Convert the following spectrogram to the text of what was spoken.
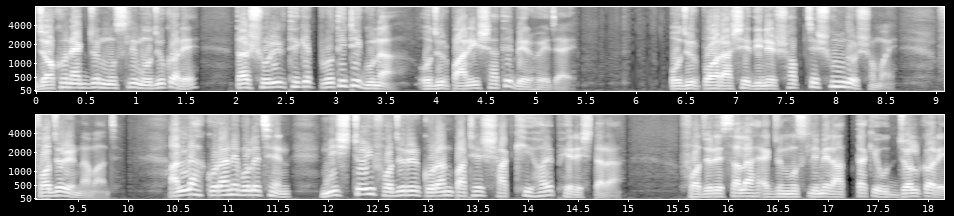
যখন একজন মুসলিম অজু করে, তার শরীর থেকে প্রতিটি গুণা অজুর পানির সাথে বের হয়ে যায়। অজুর পর আসে দিনের সবচেয়ে সুন্দর সময়, ফজরের নামাজ। আল্লাহ কোরআনে বলেছেন, নিশ্চয়ই ফজরের কোরআন পাঠের সাক্ষী হয় ফেরেশতারা। ফজরের সালাহ একজন মুসলিমের আত্মাকে উজ্জ্বল করে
